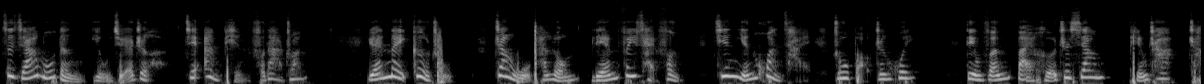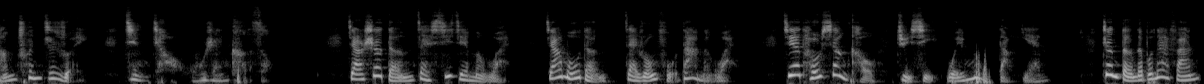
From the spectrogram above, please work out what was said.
自贾母等有觉者，皆按品服大庄。园内各处帐舞盘龙、莲飞彩凤、金银幻彩、珠宝珍辉，顶焚百合之香。平插长春之蕊，静悄无人可搜。贾赦等在西街门外，贾母等在荣府大门外，街头巷口俱系帷幕挡严。正等得不耐烦，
